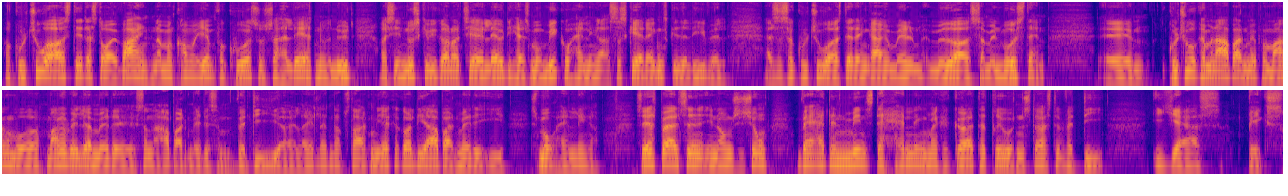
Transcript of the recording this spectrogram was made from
Og kultur er også det, der står i vejen, når man kommer hjem fra kursus og har lært noget nyt, og siger, nu skal vi godt nok til at lave de her små mikrohandlinger, og så sker der ikke en skid alligevel. Altså, så kultur er også det, der engang imellem møder os som en modstand. Øh, kultur kan man arbejde med på mange måder. Mange vælger med det, sådan at arbejde med det som værdier eller et eller andet abstrakt, men jeg kan godt lide at arbejde med det i små handlinger. Så jeg spørger altid en organisation, hvad er den mindste handling, man kan gøre, der driver den største værdi i jeres BEX?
